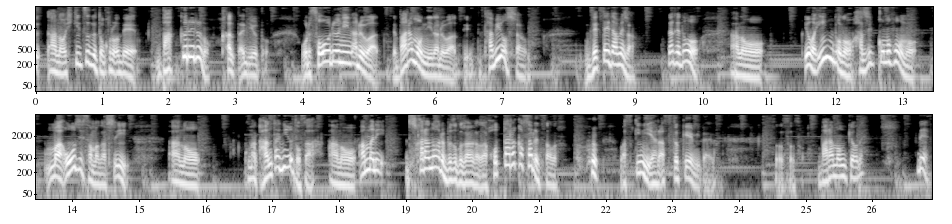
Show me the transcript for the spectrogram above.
ぐ、あの、引き継ぐところで、バックれるの簡単に言うと。俺僧侶になるわ、つって、バラモンになるわって言って旅をしちゃうの。絶対ダメじゃん。だけど、あの、要はインドの端っこの方の、まあ王子様だし、あの、まあ簡単に言うとさ、あの、あんまり力のある部族じゃなかったらほったらかされてたの。まあ好きにやらせとけ、みたいな。そうそうそう。バラモン教ね。で、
